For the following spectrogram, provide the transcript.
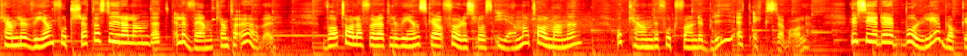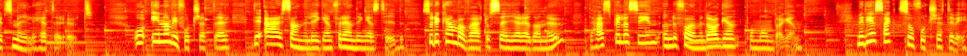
Kan Löfven fortsätta styra landet eller vem kan ta över? Vad talar för att Löfven ska föreslås igen av talmannen? Och kan det fortfarande bli ett extraval? Hur ser det borgerliga blockets möjligheter ut? Och innan vi fortsätter, det är sannoliken förändringens tid. Så det kan vara värt att säga redan nu. Det här spelas in under förmiddagen på måndagen. Med det sagt så fortsätter vi.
